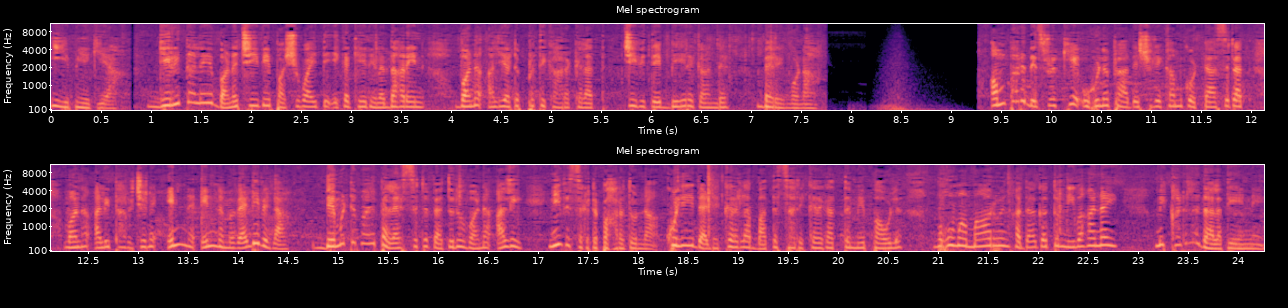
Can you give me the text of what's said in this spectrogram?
ඊයේ මිය ගියා. ගිරිතලේ වනජීවී පශු වෛද්‍ය එකකේ නිලධාරීන් වන අලියට ප්‍රතිකාර කළත් ජීවිතේ බේරගන්න බැරි වුණා. අම්පර දිස්ත්‍රික්කයේ උහුණ ප්‍රාදේශීයකම් කොට්ටාසටත් වන අලි තර්ජන එන්න එන්නම වැඩි වෙලා දෙමටමල් පැලැස්සට වැදුණු වන අලි නිවෙසකට පහර දුන්නා. කුලී වැඩ කරලා බත සරි කරගත්ත මේ පවුල බොහොම අමාරුවෙන් හදාගත්තු නිවහනයි මේ කඩලා දාලා තියෙන්නේ.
